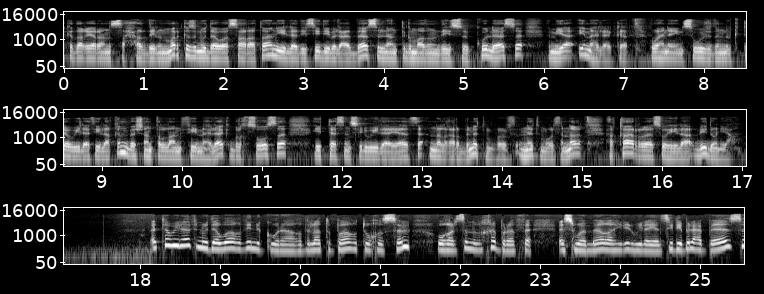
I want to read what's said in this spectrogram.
كذا غير الصحة ذي المركز ندوى سرطان الذي سيدي بالعباس لأن تقمض ذي كولاس ميا مهلك. وهنا ينسوج ذن الكتاويلات لاقن باش نطلان في مهلك بالخصوص يتاسن سي الولايات الغرب نتمورث نتمورث قار سهيلة بدنيا. التاويلات ندواغ ذي نكورا غذ الأطباء تغسل وغرسن الخبرة أسواما غاهلي الولاية سيدي بالعباس.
